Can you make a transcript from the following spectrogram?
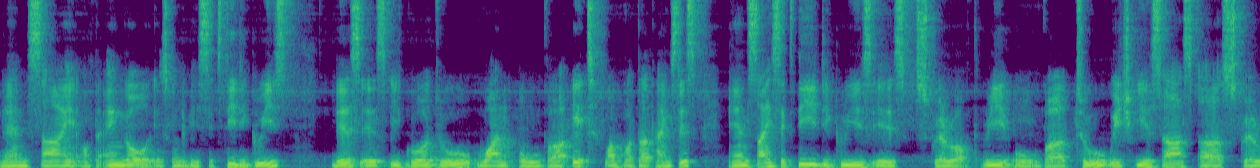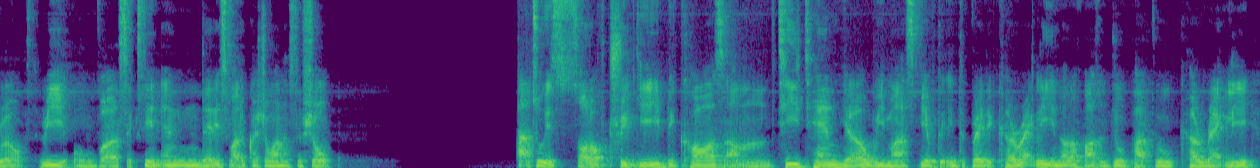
then sine of the angle is going to be 60 degrees. This is equal to 1 over 8, 1 quarter times this. And sine 60 degrees is square root of 3 over 2, which gives us a square root of 3 over 16. And that is what the question wants us to show. Part 2 is sort of tricky because um, T10 here, we must be able to interpret it correctly in order for us to do part 2 correctly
